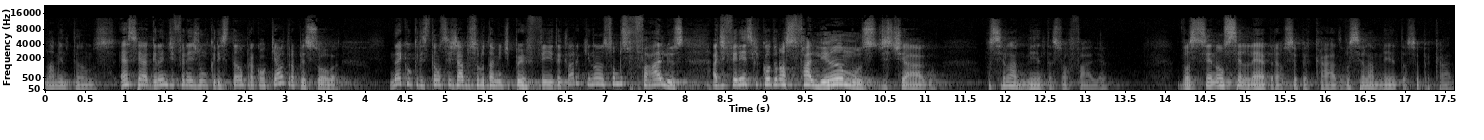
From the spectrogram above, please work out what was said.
lamentamos. Essa é a grande diferença de um cristão para qualquer outra pessoa. Não é que o cristão seja absolutamente perfeito, é claro que nós somos falhos. A diferença é que quando nós falhamos, diz Tiago, você lamenta a sua falha. Você não celebra o seu pecado, você lamenta o seu pecado.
